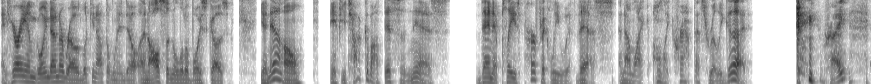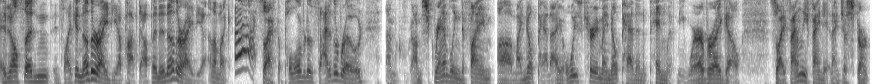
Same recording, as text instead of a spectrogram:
And here I am going down the road, looking out the window, and all of a sudden the little voice goes, you know, if you talk about this and this, then it plays perfectly with this. And I'm like, holy crap, that's really good. right? And all of a sudden, it's like another idea popped up and another idea. And I'm like, ah, so I have to pull over to the side of the road. I'm, I'm scrambling to find uh, my notepad. I always carry my notepad and a pen with me wherever I go. So I finally find it and I just start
